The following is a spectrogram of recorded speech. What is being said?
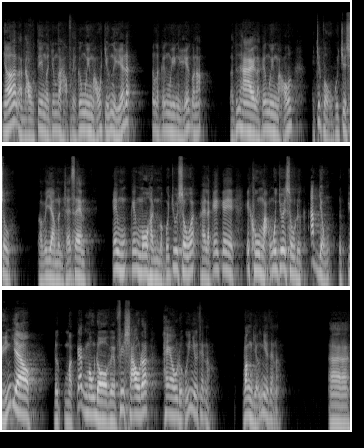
Nhớ là đầu tiên là chúng ta học về cái nguyên mẫu chữ nghĩa đó tức là cái nguyên nghĩa của nó. Và thứ hai là cái nguyên mẫu chức vụ của Chúa Giêsu và bây giờ mình sẽ xem cái cái mô hình mà của Chúa Giêsu á hay là cái cái cái khuôn mẫu của Chúa Giêsu được áp dụng được chuyển giao được mà các môn đồ về phía sau đó theo đuổi như thế nào văn giữ như thế nào à,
